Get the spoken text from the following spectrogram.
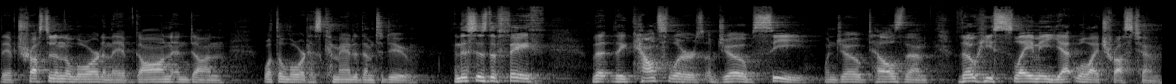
They have trusted in the Lord and they have gone and done what the Lord has commanded them to do. And this is the faith that the counselors of Job see when Job tells them, Though he slay me, yet will I trust him.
